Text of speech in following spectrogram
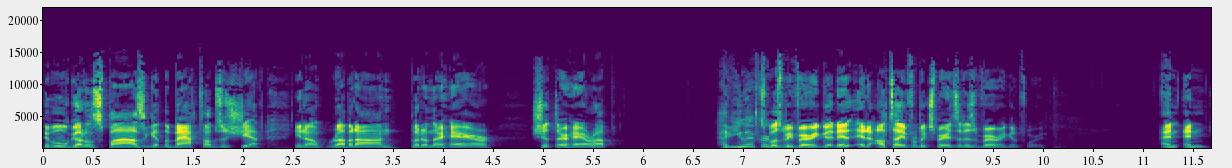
people will go to the spas and get the bathtubs of shit. You know, rub it on, put it in their hair, shit their hair up. have you ever? It's supposed to be very good. And I'll tell you from experience, it is very good for you. and and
